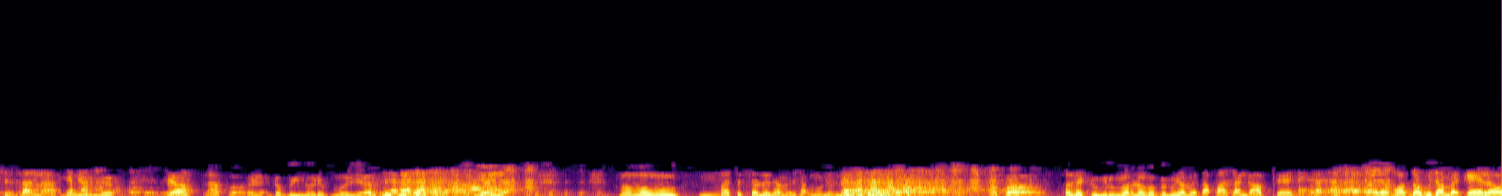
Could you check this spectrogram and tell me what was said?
Sik sana kene nduk. Ya, Napa? kon nek keping urip mulya. Iya iya. Ngomongmu Hmm? batesan sampe sakmono. Apa? Ana ku ngrungokno kupingku sampe tak pasang kabeh. Ayo motoku sampe kero.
